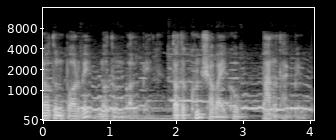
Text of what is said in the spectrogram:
নতুন পর্বে, নতুন গল্পে। ততক্ষণ সবাই খুব ভালো থাকবেন।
